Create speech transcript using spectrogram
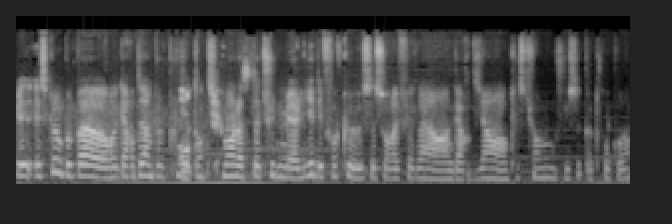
Est-ce qu'on peut pas regarder un peu plus Ok. attentivement la statue de mes alliés des fois que ça soit référé à un gardien en question, je sais pas trop quoi?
